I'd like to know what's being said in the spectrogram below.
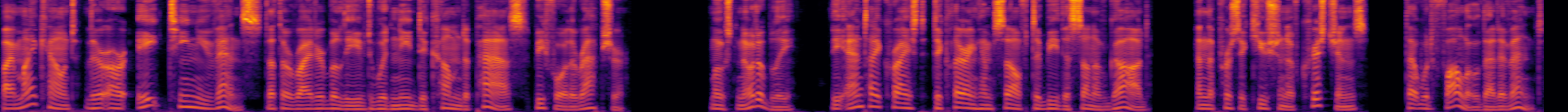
By my count, there are 18 events that the writer believed would need to come to pass before the rapture. Most notably, the Antichrist declaring himself to be the Son of God and the persecution of Christians that would follow that event.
